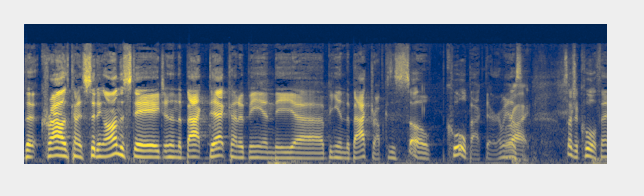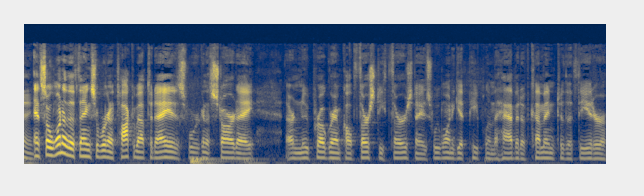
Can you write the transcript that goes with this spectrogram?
the crowd kind of sitting on the stage and then the back deck kind of being the uh, being the backdrop because it's so cool back there. I mean, Right. it's such a cool thing. And so one of the things that we're going to talk about today is we're going to start a our new program called Thirsty Thursdays. We want to get people in the habit of coming to the theater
